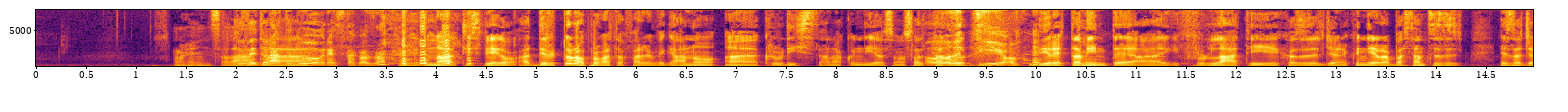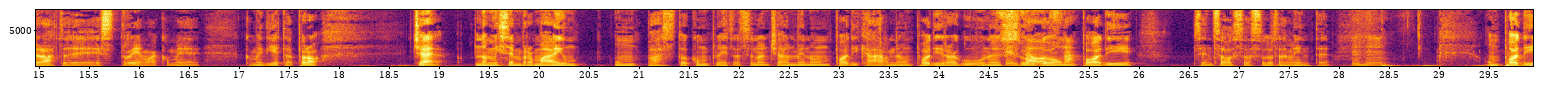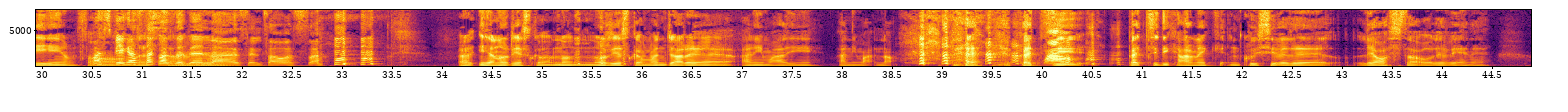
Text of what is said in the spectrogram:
è insalata. Cos'è durato due ore sta cosa? Eh, No, ti spiego. Addirittura ho provato a fare il vegano eh, crudista, no? Quindi io sono saltato Oddio. direttamente ai frullati e cose del genere. Quindi era abbastanza es- esagerato e estrema come, come dieta. Però, cioè, non mi sembra mai un, un pasto completo se non c'è almeno un po' di carne, un po' di ragù nel Senza sugo, ossa? un po' di... Senza ossa, assolutamente. Mhm. Un po' di... so, Ma spiega sta cosa del senza ossa. Eh, Io non riesco, non, non riesco a mangiare animali, animali, no, Pe- pezzi, Wow. pezzi di carne in cui si vede le ossa o le vene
